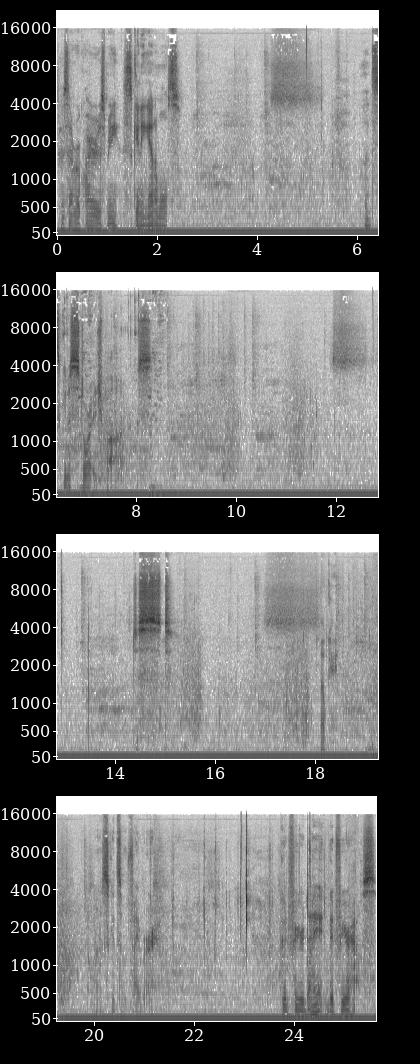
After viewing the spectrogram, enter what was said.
Because that requires me skinning animals. Let's get a storage box. Just... Okay. Let's get some fiber. Good for your diet, good for your house.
